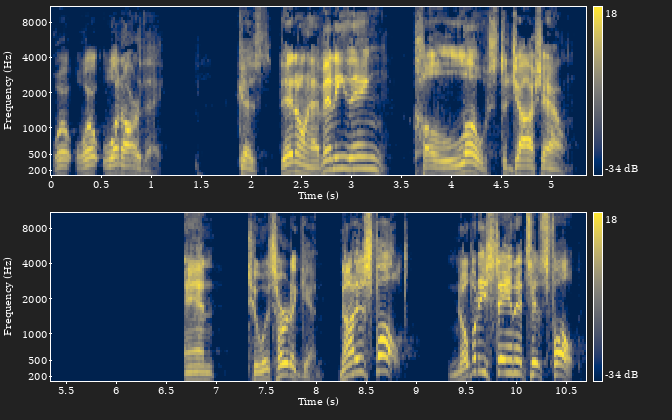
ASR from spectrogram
what are they? Because they don't have anything close to Josh Allen. And Tua's hurt again. Not his fault. Nobody's saying it's his fault.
